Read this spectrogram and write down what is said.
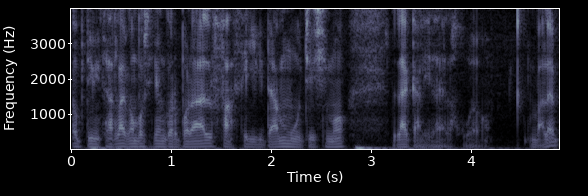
optimizar la composición corporal facilita muchísimo la calidad del juego, ¿vale?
